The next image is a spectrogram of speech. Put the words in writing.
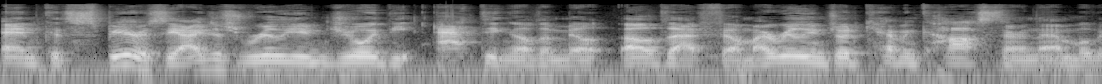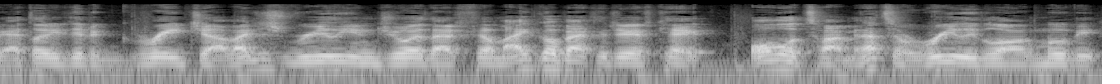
and conspiracy. I just really enjoyed the acting of the of that film. I really enjoyed Kevin Costner in that movie. I thought he did a great job. I just really enjoyed that film. I go back to JFK all the time, and that's a really long movie.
